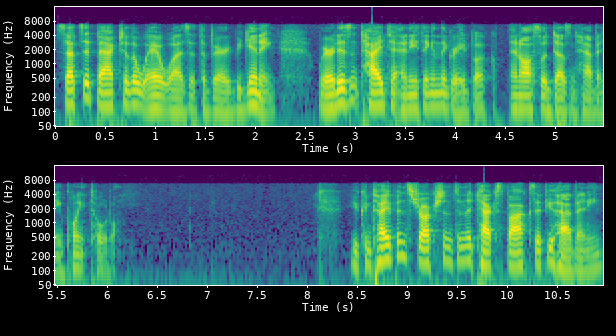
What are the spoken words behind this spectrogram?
sets it back to the way it was at the very beginning, where it isn't tied to anything in the gradebook and also doesn't have any point total. You can type instructions in the text box if you have any,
